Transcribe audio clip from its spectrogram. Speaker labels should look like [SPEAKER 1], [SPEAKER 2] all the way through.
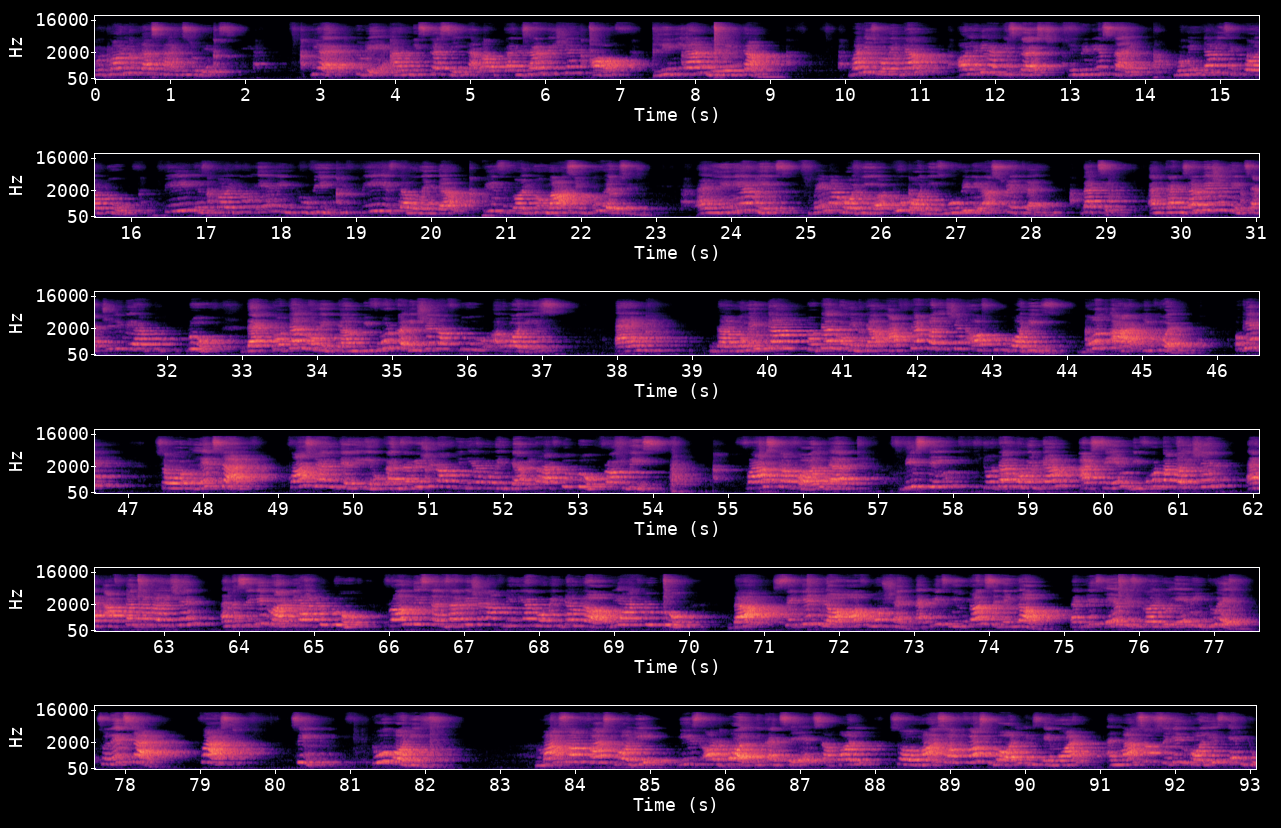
[SPEAKER 1] Good morning class 9 students. Here today I am discussing about conservation of linear momentum. What is momentum? Already I have discussed in previous slide. Momentum is equal to P is equal to m into v. If P is the momentum, P is equal to mass into velocity. And linear means when a body or two bodies moving in a straight line. That's it. And conservation means actually we have to prove that total momentum before collision of two uh, bodies and the momentum, total momentum after collision of two bodies both are equal. Okay? So let's start. First I am telling you conservation of linear momentum you have to prove from this. First of all that this thing total momentum are same before the collision and after the collision and the second one we have to prove from this conservation of linear momentum law we have to prove the second law of motion that means Newton's second law that means F is equal to m into a. So let's start. First see two bodies mass of first body is or ball you can say it's a ball so mass of first ball is m1 and mass of second ball is m2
